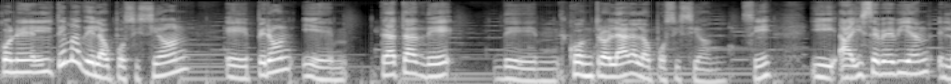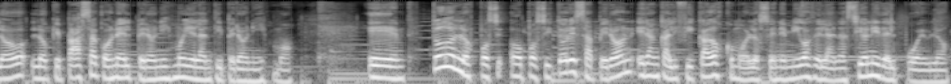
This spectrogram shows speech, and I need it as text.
con el tema de la oposición, eh, Perón trata de de mm, controlar a la oposición, ¿sí? Y ahí se ve bien lo, que pasa con el peronismo y el antiperonismo. Eh, todos los opositores a Perón eran calificados como los enemigos de la nación y del pueblo.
